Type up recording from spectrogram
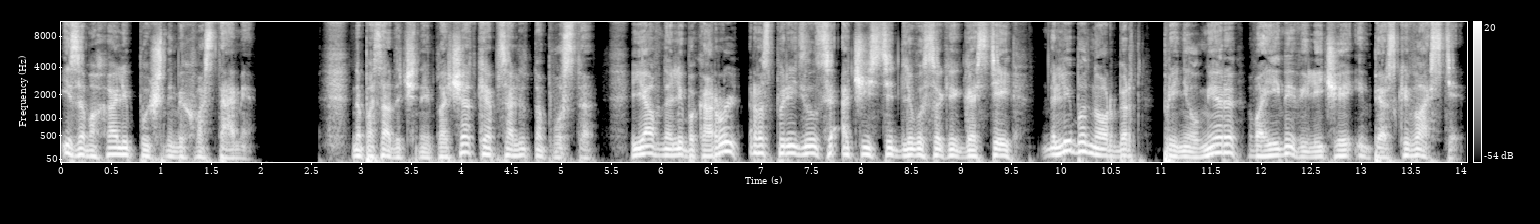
и замахали пышными хвостами. На посадочной площадке абсолютно пусто. Явно либо король распорядился очистить для высоких гостей, либо Норберт принял меры во имя величия имперской власти.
